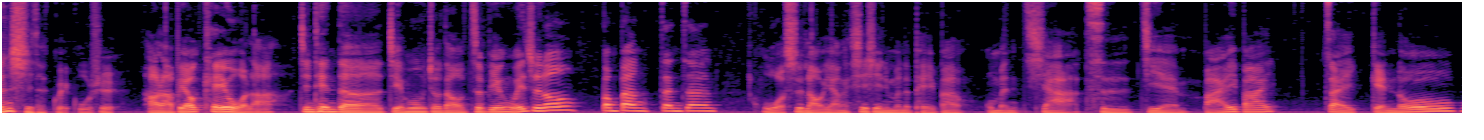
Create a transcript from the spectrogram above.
真实的鬼故事，好啦，不要 K 我啦。今天的节目就到这边为止喽，棒棒赞赞！我是老杨，谢谢你们的陪伴，我们下次见，拜拜，再见喽。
